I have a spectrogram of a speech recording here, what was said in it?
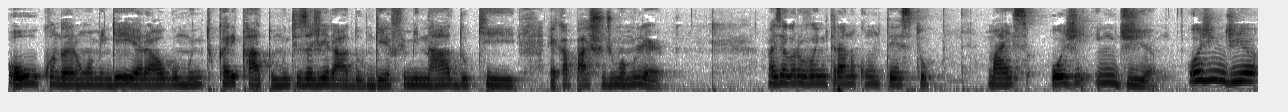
ou quando era um homem gay, era algo muito caricato, muito exagerado, um gay afeminado que é capaz de uma mulher. Mas agora eu vou entrar no contexto mais hoje em dia. Hoje em dia,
